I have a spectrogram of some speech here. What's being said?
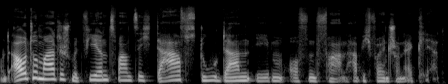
Und automatisch mit 24 darfst du dann eben offen fahren, habe ich vorhin schon erklärt.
